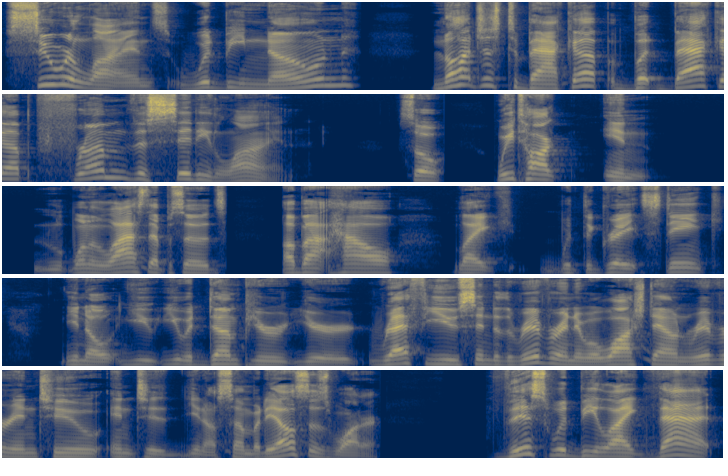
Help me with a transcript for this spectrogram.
sewer lines would be known not just to back up but back up from the city line. So we talked in one of the last episodes about how like with the great stink you know you you would dump your your refuse into the river and it will wash down river into into you know somebody else's water this would be like that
